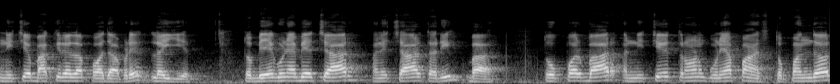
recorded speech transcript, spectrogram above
નીચે બાકી રહેલા પદ આપણે લઈએ. તો બે ગુણ્યા બે ચાર અને ચાર તરી બાર. તો ઉપર બાર અને નીચે ત્રણ ગુણ્યા પાંચ. તો પંદર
